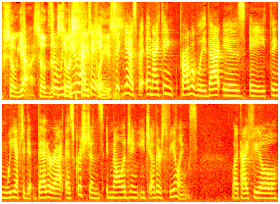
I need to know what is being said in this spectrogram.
So, yeah, so, the, so so a safe to place. so- yes but and i think probably that is a thing we have to get better at as christians acknowledging each other's feelings like i feel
